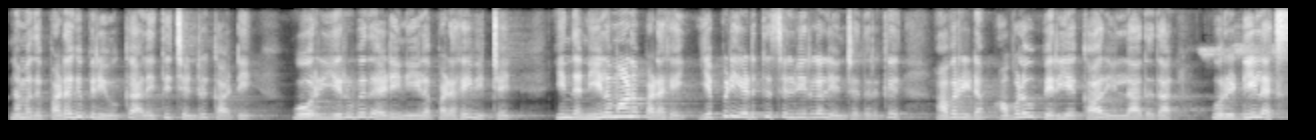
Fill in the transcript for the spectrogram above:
நமது படகு பிரிவுக்கு அழைத்து சென்று காட்டி ஓர் இருபது அடி நீள படகை விற்றேன். இந்த நீளமான படகை எப்படி எடுத்து செல்வீர்கள்? என்றதற்கு அவரிடம் அவ்வளவு பெரிய கார் இல்லாததால் ஒரு டீலக்ஸ்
